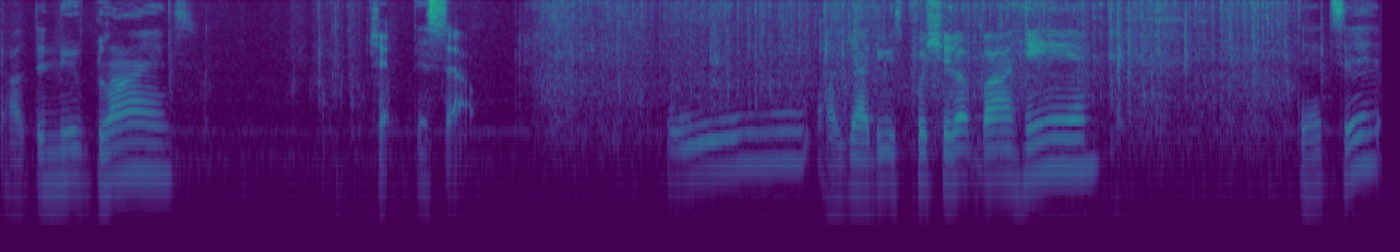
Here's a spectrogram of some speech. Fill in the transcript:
out the new blinds. Check this out. Ooh, all you gotta do is push it up by hand. That's it.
